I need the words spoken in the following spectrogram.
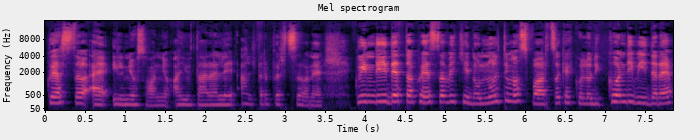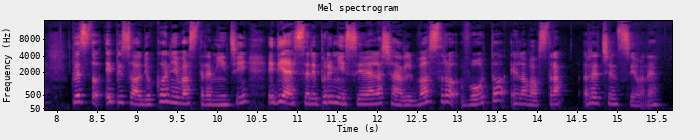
Questo è il mio sogno, aiutare le altre persone. Quindi detto questo vi chiedo un ultimo sforzo che è quello di condividere questo episodio con i vostri amici e di essere primissimi a lasciare il vostro voto e la vostra recensione.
